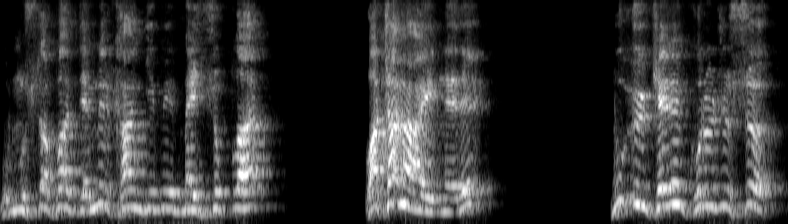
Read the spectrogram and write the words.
bu Mustafa Demirkan gibi meczuplar, vatan hainleri, bu ülkenin kurucusu,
